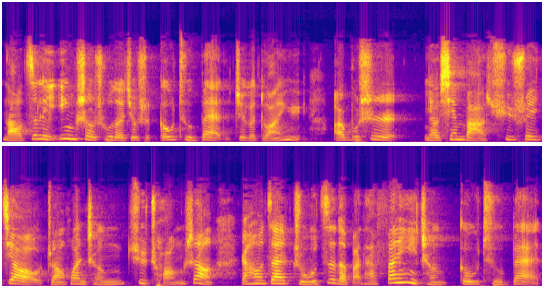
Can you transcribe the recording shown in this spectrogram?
脑子里映射出的就是 go to bed 这个短语，而不是你要先把去睡觉转换成去床上，然后再逐字的把它翻译成 go to bed。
